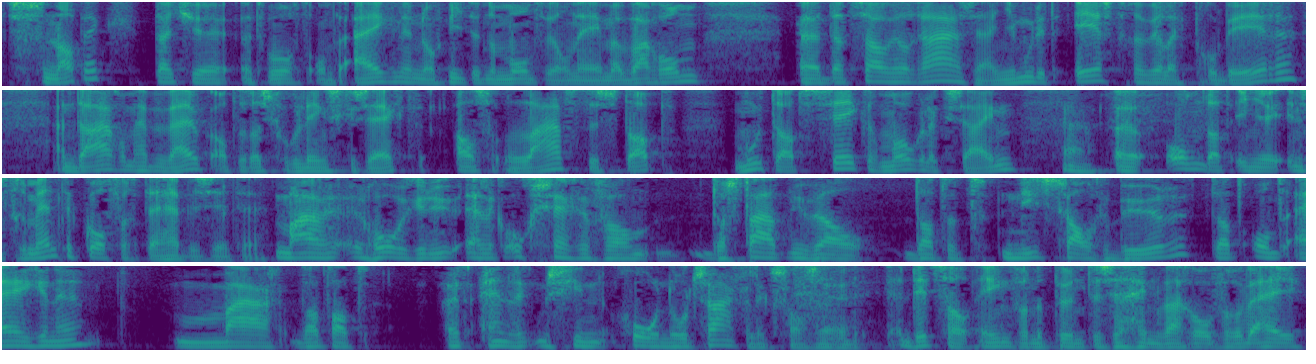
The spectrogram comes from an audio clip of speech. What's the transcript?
snap ik dat je het woord onteigenen nog niet in de mond wil nemen. Waarom? Uh, dat zou heel raar zijn. Je moet het eerst vrijwillig proberen. En daarom hebben wij ook altijd als GroenLinks gezegd... als laatste stap moet dat zeker mogelijk zijn... Ja. Uh, om dat in je instrumentenkoffer te hebben zitten. Maar hoor ik u nu eigenlijk ook zeggen van... er staat nu wel dat het niet zal gebeuren, dat onteigenen... maar dat dat uiteindelijk misschien gewoon noodzakelijk zal zijn. Dit zal een van de punten zijn waarover wij,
